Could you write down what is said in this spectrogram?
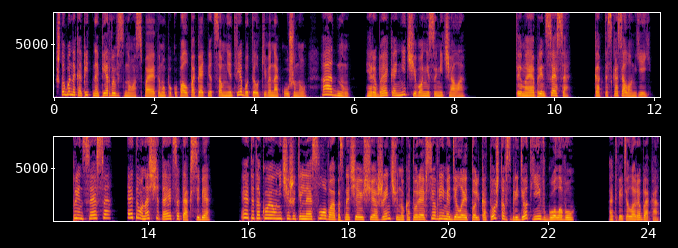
чтобы накопить на первый взнос, поэтому покупал по пятницам не две бутылки вина к ужину, а одну, и Ребекка ничего не замечала. «Ты моя принцесса», — как-то сказал он ей. «Принцесса? Это у нас считается так себе. Это такое уничижительное слово, обозначающее женщину, которая все время делает только то, что взбредет ей в голову», — ответила Ребекка.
